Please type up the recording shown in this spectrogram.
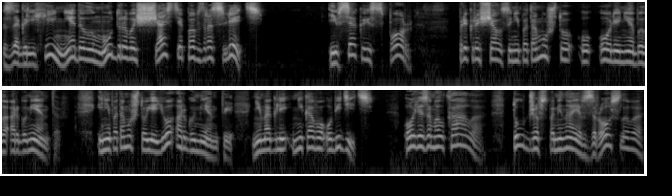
за грехи не дал мудрого счастья повзрослеть. И всякий спор прекращался не потому, что у Оли не было аргументов, и не потому, что ее аргументы не могли никого убедить, Оля замолкала, тут же вспоминая взрослого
